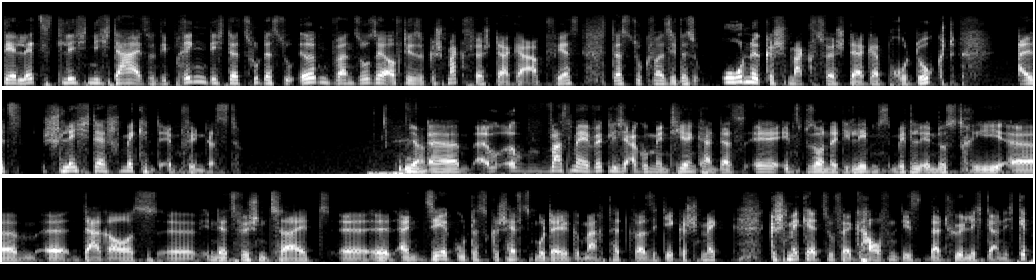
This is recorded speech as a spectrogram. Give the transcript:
der letztlich nicht da ist. Und die bringen dich dazu, dass du irgendwann so sehr auf diese Geschmacksverstärker abfährst, dass du quasi das ohne Geschmacksverstärker Produkt als schlechter schmeckend empfindest. Ja. Ähm, äh, was man ja wirklich argumentieren kann, dass äh, insbesondere die Lebensmittelindustrie ähm, äh, daraus äh, in der Zwischenzeit äh, ein sehr gutes Geschäftsmodell gemacht hat, quasi dir Geschmäck Geschmäcker zu verkaufen, die es natürlich gar nicht gibt.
